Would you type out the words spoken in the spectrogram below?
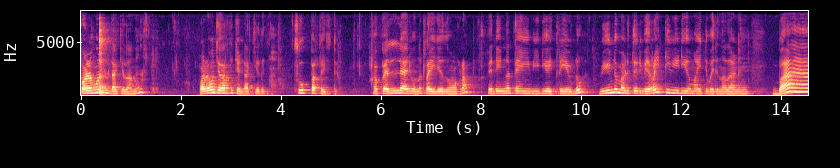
പഴം കൊണ്ട് ഉണ്ടാക്കിയതാണ് പഴവും ചേർത്തിട്ട് ഉണ്ടാക്കിയത് സൂപ്പർ ടേസ്റ്റ് അപ്പോൾ എല്ലാവരും ഒന്ന് ട്രൈ ചെയ്ത് നോക്കണം. എന്റെ ഇന്നത്തെ ഈ വീഡിയോ ഇത്രയേ ഉള്ളൂ. വീണ്ടും അടുത്തൊരു വെറൈറ്റി വീഡിയോയുമായിട്ട് വരുന്നതാണ്. ബൈ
